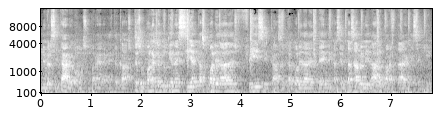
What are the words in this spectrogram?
universitario, vamos a suponer en este caso, se supone que tú tienes ciertas cualidades físicas, ciertas cualidades técnicas, ciertas habilidades para estar en ese equipo.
